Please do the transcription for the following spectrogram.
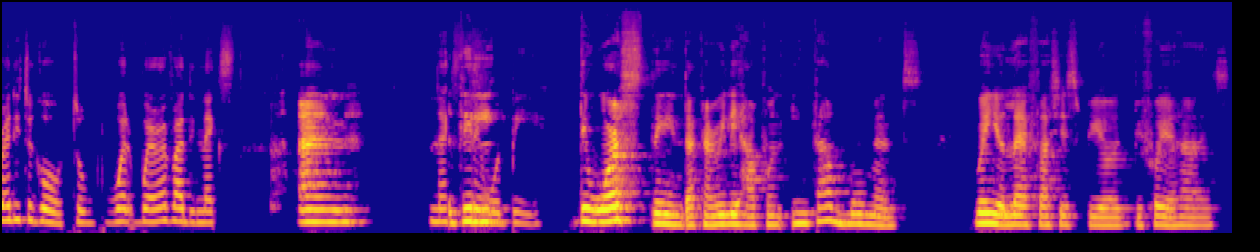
ready to go to wh- wherever the next and next The- thing would be the worst thing that can really happen in that moment when your life flashes beyond before your eyes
